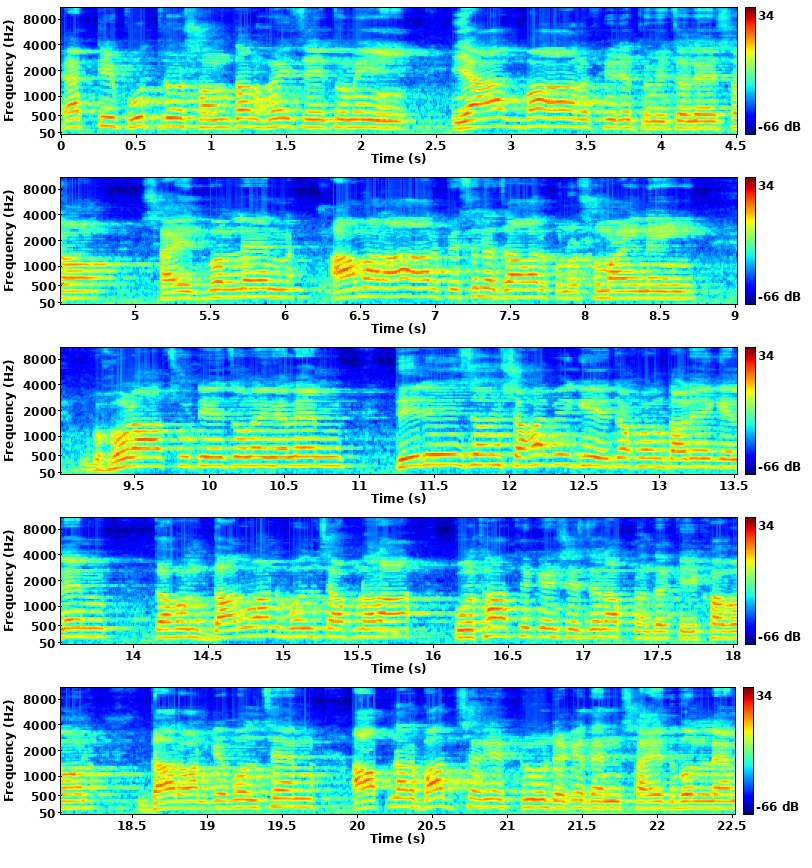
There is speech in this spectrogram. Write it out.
একটি পুত্র সন্তান হয়েছে তুমি। একবার ফিরে তুমি চলে এসো। সাইদ বললেন, আমার আর পেছনে যাওয়ার কোনো সময় নেই। ঘোড়া ছুটে চলে গেলেন। তিরিশ জন সাহাবি গিয়ে যখন দাঁড়িয়ে গেলেন, তখন দারোয়ান বলছে, আপনারা কোথা থেকে এসেছেন? আপনাদের কি খবর? দারোয়ানকে বলছেন, আপনার বাদশাকে একটু ডেকে দেন। শাহিদ বললেন,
